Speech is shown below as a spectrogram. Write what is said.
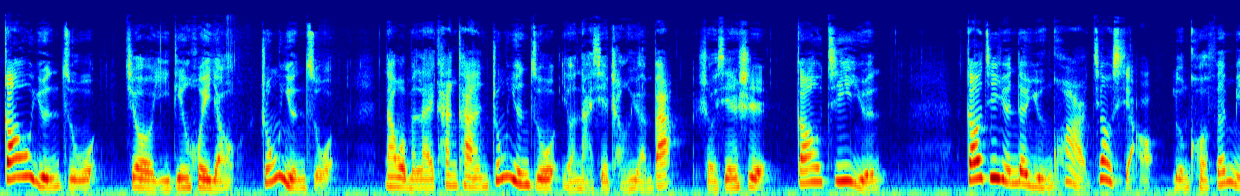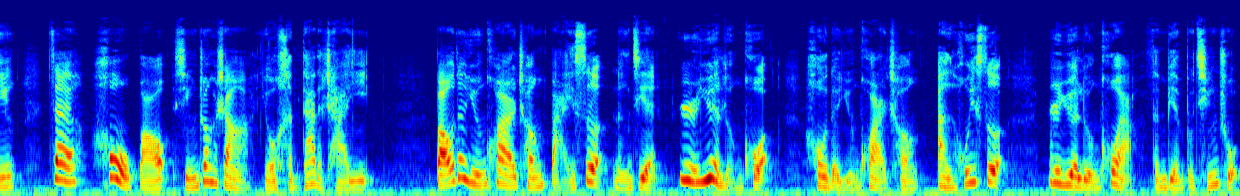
高云族，就一定会有中云族。那我们来看看中云族有哪些成员吧。首先是高积云，高积云的云块较小，轮廓分明，在厚薄形状上啊有很大的差异。薄的云块呈白色，能见日月轮廓；厚的云块呈暗灰色，日月轮廓啊分辨不清楚。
